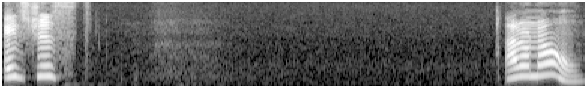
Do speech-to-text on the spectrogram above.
It's just I don't know.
